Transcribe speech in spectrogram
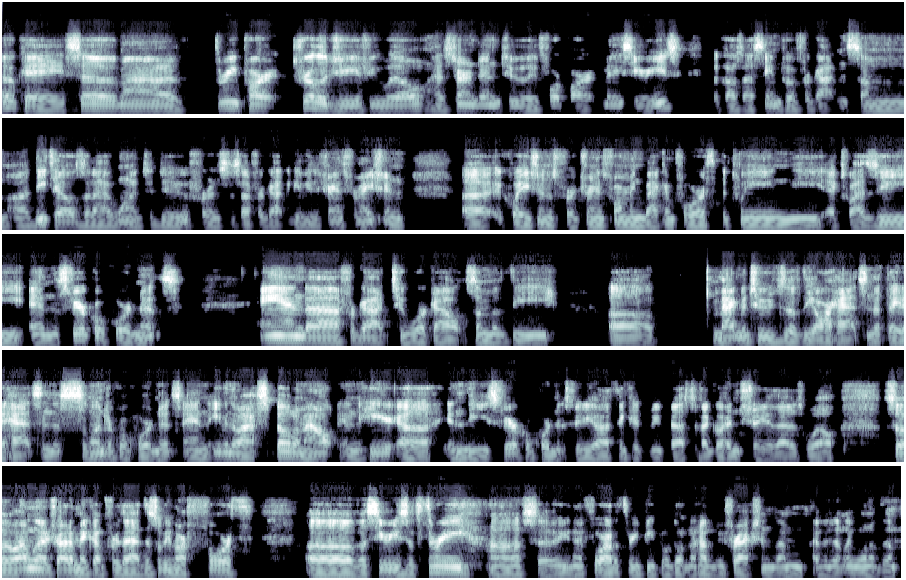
Okay, so my three-part trilogy, if you will, has turned into a four-part miniseries because I seem to have forgotten some uh, details that I wanted to do. For instance, I forgot to give you the transformation uh, equations for transforming back and forth between the XYZ and the spherical coordinates. And I forgot to work out some of the uh, magnitudes of the r hats and the theta hats and the cylindrical coordinates. And even though I spelled them out in here uh, in the spherical coordinates video, I think it'd be best if I go ahead and show you that as well. So I'm going to try to make up for that. This will be my fourth of a series of three. Uh, so, you know, four out of three people don't know how to do fractions. I'm evidently one of them.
